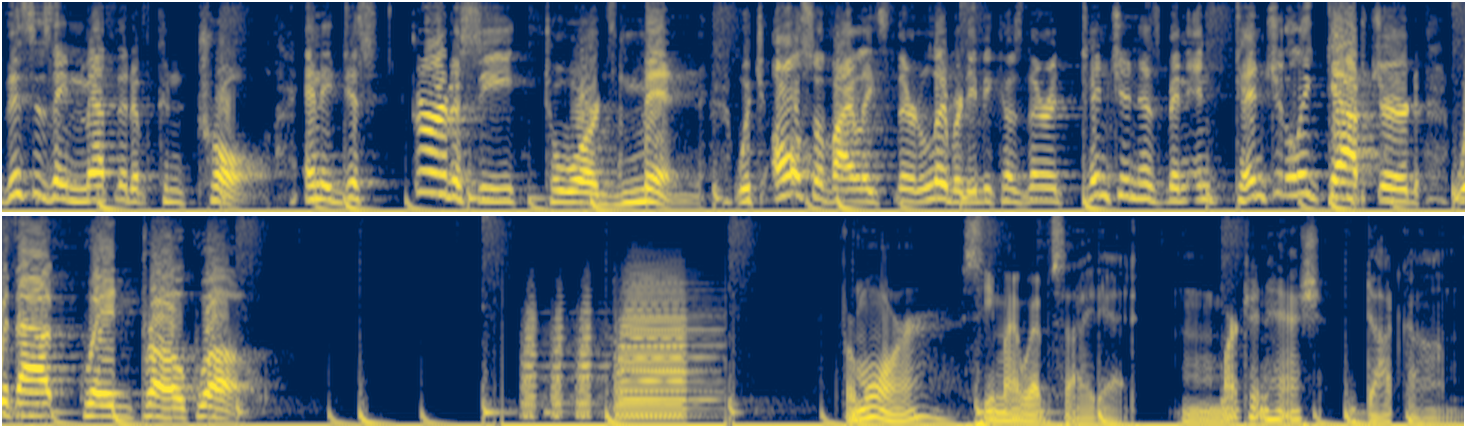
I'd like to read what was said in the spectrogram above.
This is a method of control and a discourtesy towards men, which also violates their liberty because their attention has been intentionally captured without quid pro quo. For more, see my website at martinhash.com.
